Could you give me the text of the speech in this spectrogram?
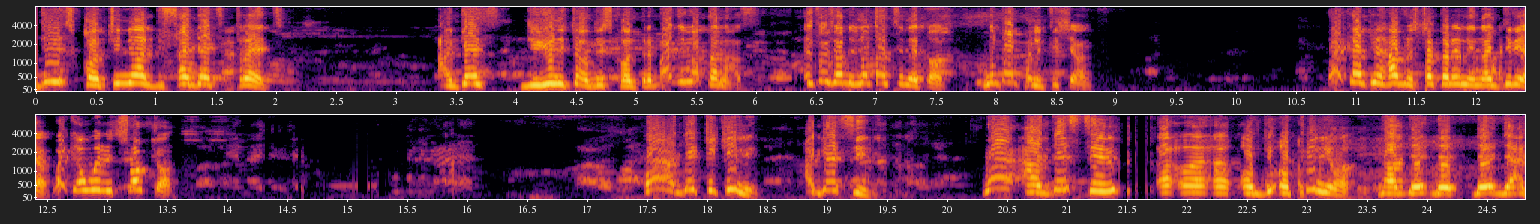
this continual decided threat against the unity of this country by the Northerners, especially the Northern senators, Northern politicians. Why can't we have restructuring in Nigeria? Why can't we restructure? Why are they kicking against it? Why are they still uh, uh, uh, of the opinion that the, the, the, their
